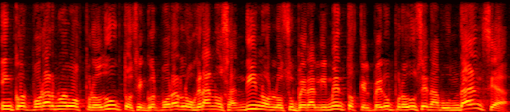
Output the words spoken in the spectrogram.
incorporar nuevos productos, incorporar los granos andinos, los superalimentos que el Perú produce en abundancia.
